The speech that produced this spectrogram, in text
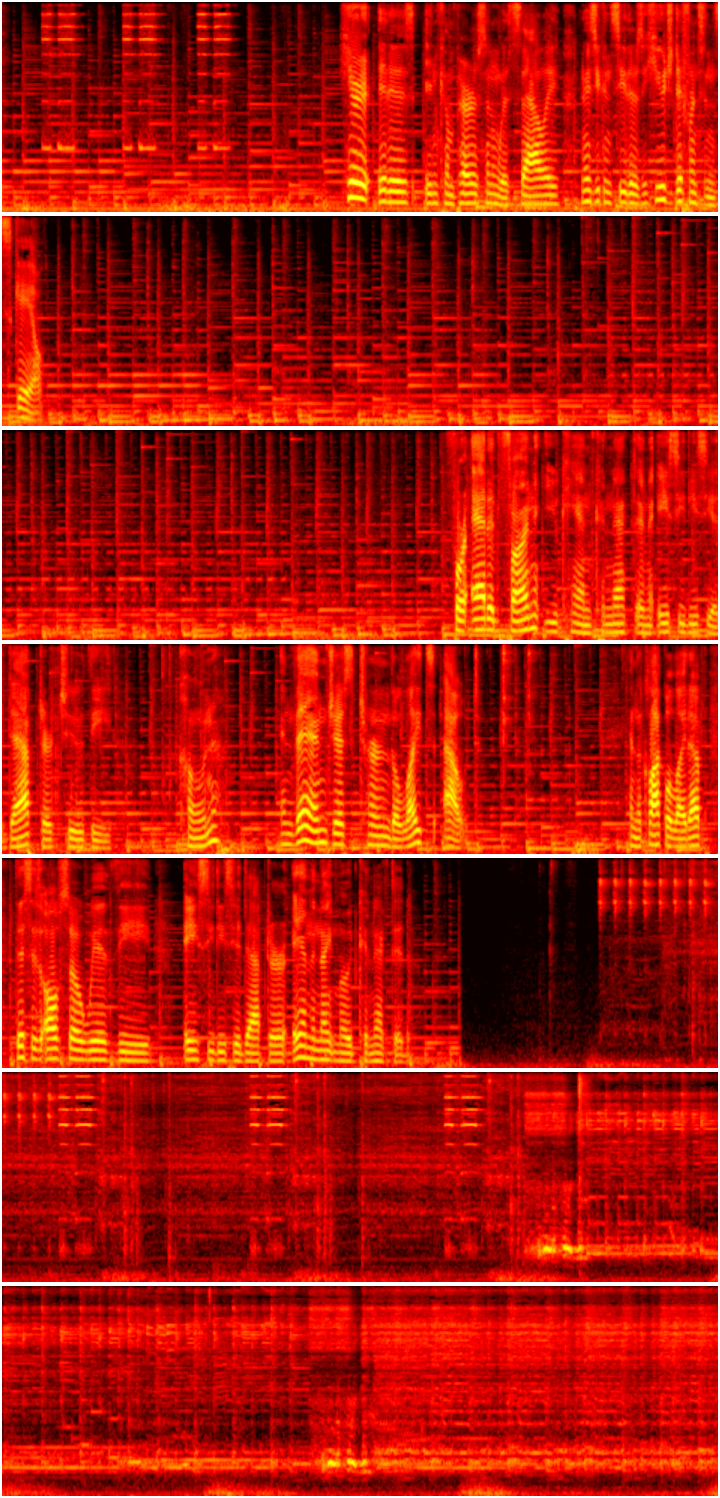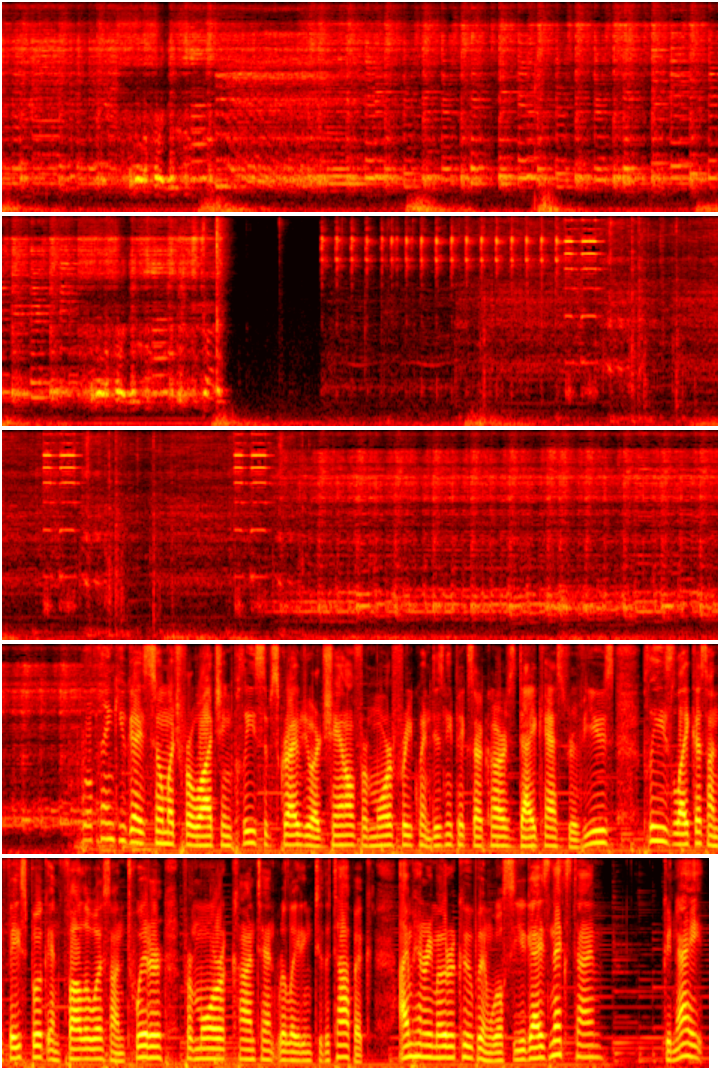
Here it is in comparison with Sally, and as you can see there's a huge difference in scale. For added fun, you can connect an AC-DC adapter to the cone and then just turn the lights out and the clock will light up. This is also with the AC-DC adapter and the night mode connected. Well, thank you guys so much for watching. Please subscribe to our channel for more frequent Disney Pixar Cars diecast reviews. Please like us on Facebook and follow us on Twitter for more content relating to the topic. I'm Henry Motorcoop and we'll see you guys next time. Good night.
